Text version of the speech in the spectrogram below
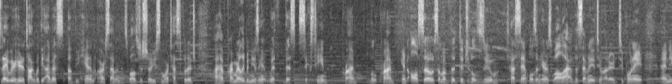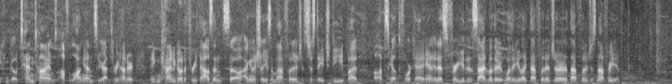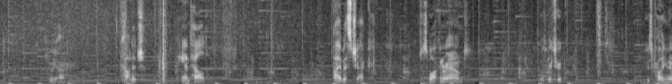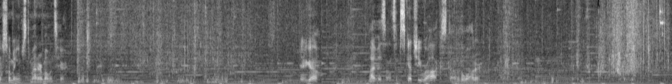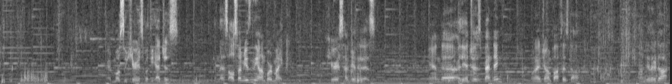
today we're here to talk about the IBIS of the Canon R7 as well as just show you some more test footage. I have primarily been using it with this 16 prime, little prime, and also some of the digital zoom test samples in here as well. I have the 70-200 2.8 and you can go 10 times off the long end so you're at 300 and you can kind of go to 3000 so I'm going to show you some of that footage. It's just HD but I'll upscale to 4K and it is for you to decide whether whether you like that footage or that footage is not for you. Here we are, the cottage, handheld, IBIS check, just walking around with Richard, who's probably to go swimming in just a matter of moments here. There you go. IBIS on some sketchy rocks down to the water. I'm mostly curious about the edges in this. Also, I'm using the onboard mic. Curious how good it is. And uh, are the edges bending when I jump off this dock? On the other dock?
